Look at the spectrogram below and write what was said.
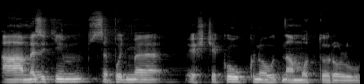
a mezi tím se pojďme ještě kouknout na Motorola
